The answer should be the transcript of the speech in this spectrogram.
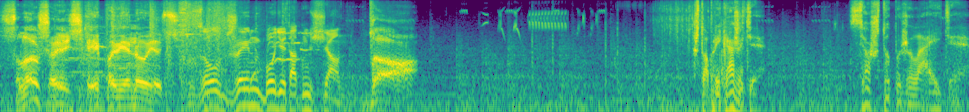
Слушаюсь и повинуюсь. Зулджин будет отмщен. Да! Что прикажете? Все, что пожелаете.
